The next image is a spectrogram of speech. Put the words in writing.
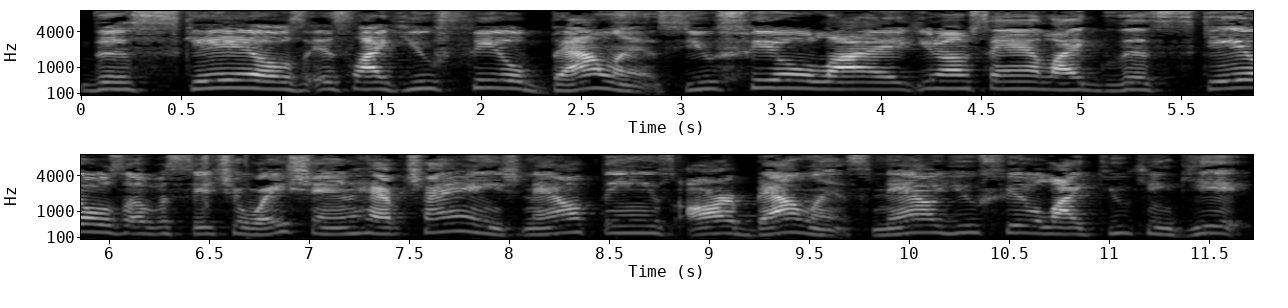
the scales, it's like you feel balanced. You feel like, you know what I'm saying? Like the scales of a situation have changed. Now things are balanced. Now you feel like you can get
